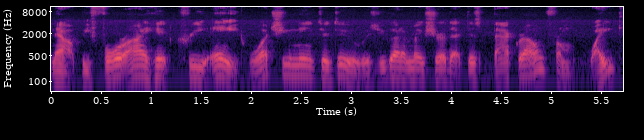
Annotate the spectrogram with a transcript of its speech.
Now, before I hit create, what you need to do is you got to make sure that this background from white,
